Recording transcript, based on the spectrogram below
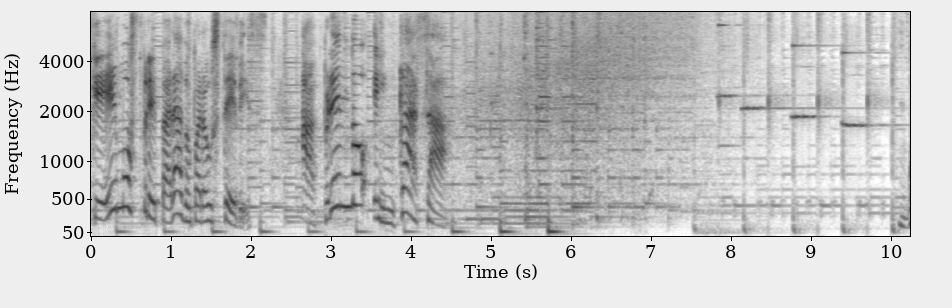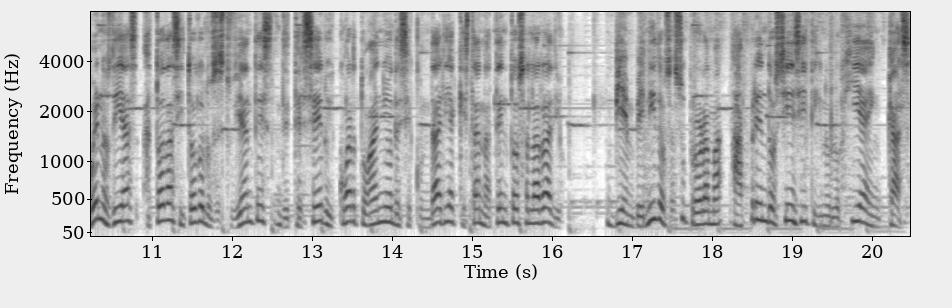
que hemos preparado para ustedes. Aprendo en casa. Buenos días a todas y todos los estudiantes de tercero y cuarto año de secundaria que están atentos a la radio. Bienvenidos a su programa Aprendo Ciencia y Tecnología en Casa.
